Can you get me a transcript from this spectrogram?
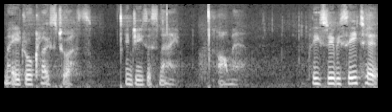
may He draw close to us. In Jesus' name, Amen. Please do be seated.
